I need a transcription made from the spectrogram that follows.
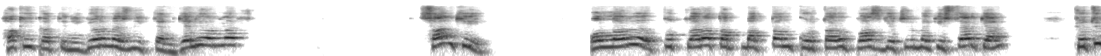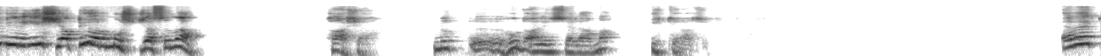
hakikatini görmezlikten geliyorlar. Sanki onları putlara tapmaktan kurtarıp vazgeçirmek isterken kötü bir iş yapıyormuşcasına haşa e, Hud aleyhisselama itiraz ediyor. Evet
